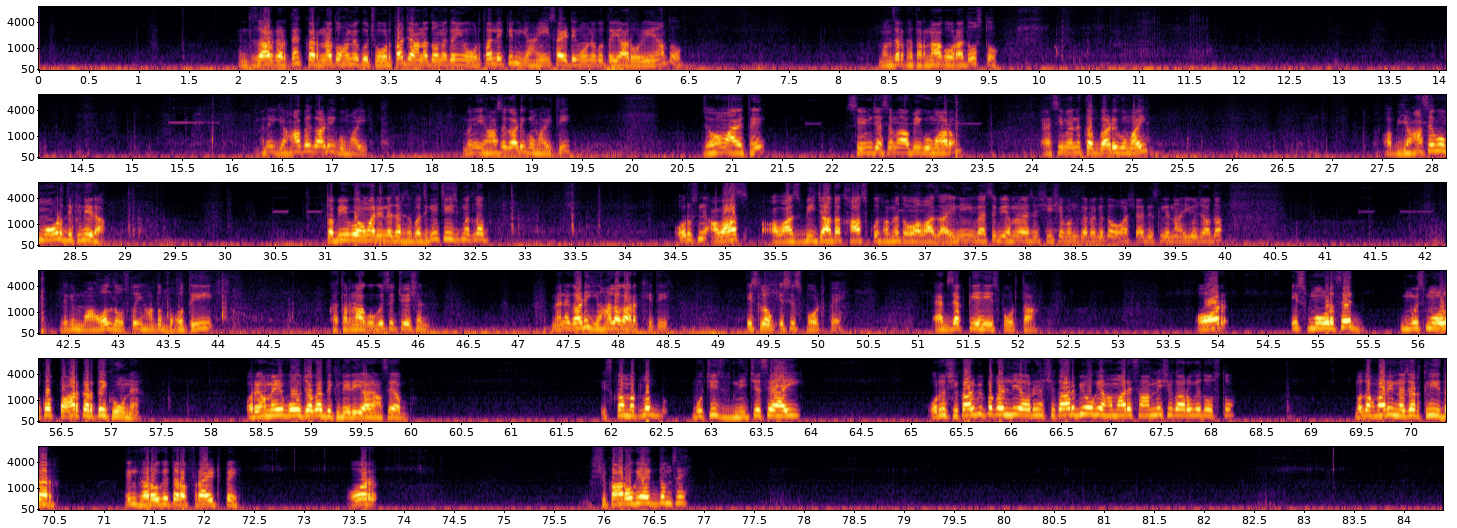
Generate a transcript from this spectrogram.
इंतज़ार करते हैं। करना तो हमें कुछ और था, जाना तो हमें कहीं और था, लेकिन यहीं साइटिंग होने को तैयार हो रही है यहाँ तो। मंजर खतरनाक हो रहा है दोस्तों। मैंने यहाँ पे गाड़ी घुमाई। मैंने यहाँ से गाड़ी घुमाई थी। जब हम आए थे सेम जैसे मैं अभी घुमा रहा हूँ, ऐसी मैंने तब गाड़ी घुमाई। अब यहाँ से वो मोड़ दिख नहीं रहा। तभी वो हमारी नज़र से बच गई चीज़ मतलब और उसने आवाज़ आवाज़ भी ज़्यादा खास कुछ, हमें तो आवाज़ आई नहीं। वैसे भी हमने वैसे शीशे बंद कर रखे तो आवाज़ शायद इसलिए ना आई हो ज़्यादा। लेकिन माहौल दोस्तों, यहाँ तो बहुत ही खतरनाक हो गई सिचुएशन मैंने गाड़ी यहाँ लगा रखी थी, इस लोग, इस स्पॉट पे। एग्जैक्ट यही स्पॉट था। और इस मोड़ से, इस मोड़ को पार करते ही खून है। और हमें वो जगह दिख नहीं रही है यहाँ से अब। इसका मतलब वो चीज़ नीचे से आई और ये शिकार भी पकड़ लिया और यहाँ शिकार भी हो गया। हमारे सामने शिकार हो गया दोस्तों। मतलब हमारी नज़र थी इधर, इन घरों की तरफ़ राइट पे। और शिकार हो गया एकदम से।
